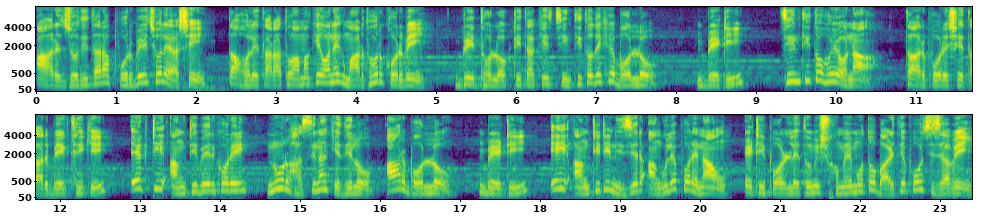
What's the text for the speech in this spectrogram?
আর যদি তারা পূর্বেই চলে আসে, তাহলে তারা তো আমাকে অনেক মারধর করবে। বৃদ্ধ লোকটি তাকে চিন্তিত দেখে বলল, বেটি চিন্তিত হয়েও না। তারপরে সে তার বেগ থেকে একটি আংটি বের করে নূর হাসিনাকে দিল আর বলল, বেটি, এই আংটিটি নিজের আঙ্গুলে পরে নাও। এটি পরলে তুমি সময় মতো বাড়িতে পৌঁছে যাবে।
